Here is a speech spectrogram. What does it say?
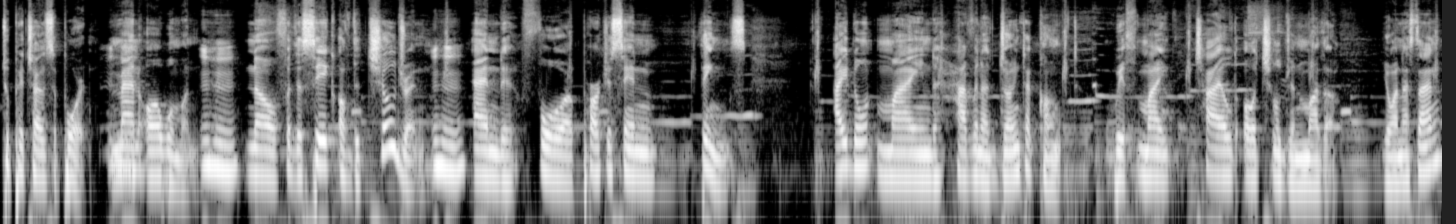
to pay child support, mm-hmm. man or woman. Now, for the sake of the children and for purchasing things, I don't mind having a joint account with my child or children mother. You understand?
